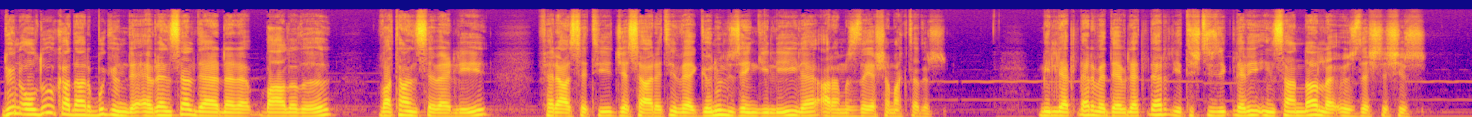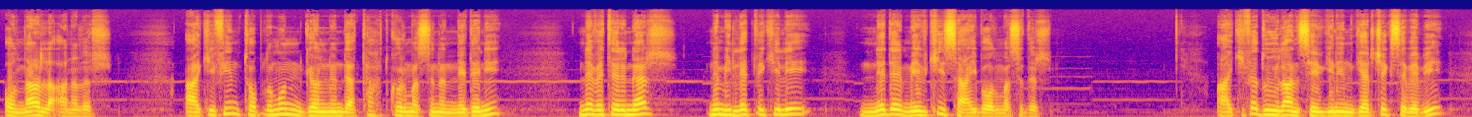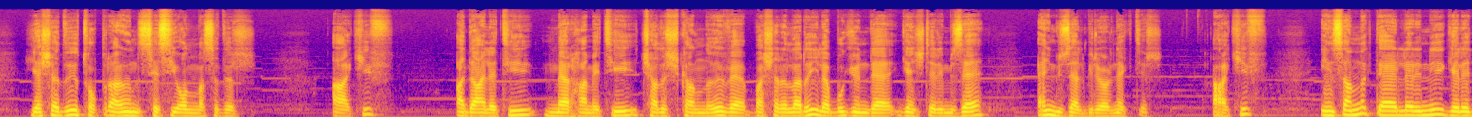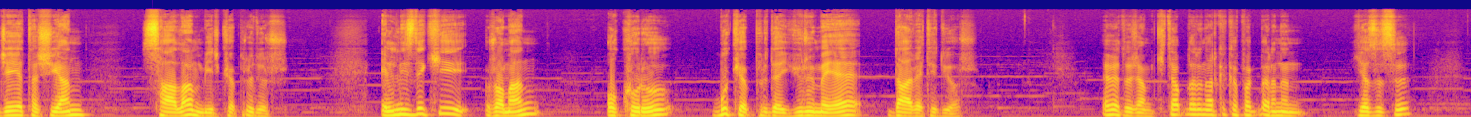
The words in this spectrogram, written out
Dün olduğu kadar bugün de evrensel değerlere bağlılığı, vatanseverliği, feraseti, cesareti ve gönül zenginliğiyle aramızda yaşamaktadır. Milletler ve devletler yetiştirdikleri insanlarla özdeşleşir, onlarla anılır. Akif'in toplumun gönlünde taht kurmasının nedeni ne veteriner, ne milletvekili, ne de mevki sahibi olmasıdır. Akif'e duyulan sevginin gerçek sebebi yaşadığı toprağın sesi olmasıdır. Akif adaleti, merhameti, çalışkanlığı ve başarılarıyla bugün de gençlerimize en güzel bir örnektir. Akif, insanlık değerlerini geleceğe taşıyan sağlam bir köprüdür. Elinizdeki roman okuru bu köprüde yürümeye davet ediyor. Evet hocam, kitapların arka kapaklarının yazısı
